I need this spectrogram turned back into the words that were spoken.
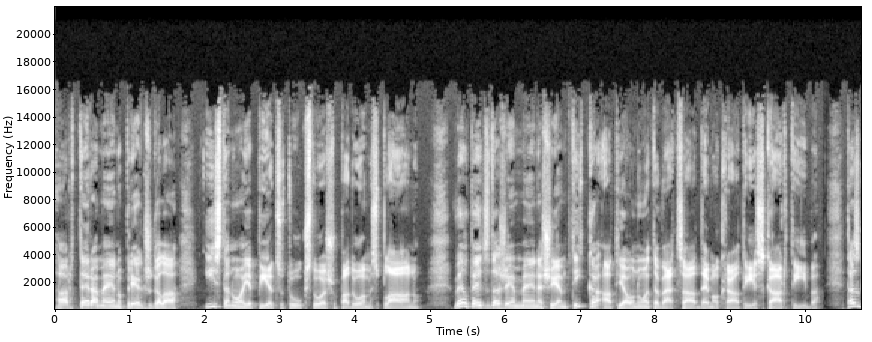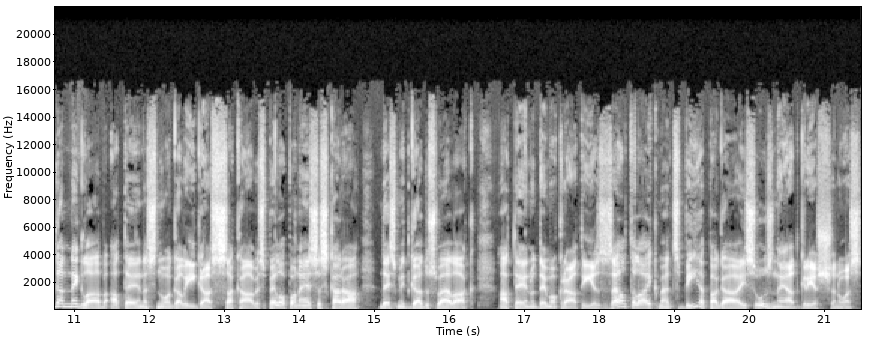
ar terā Karamēnu priekšgalā īstenoja 5000 padomes plānu. Vēl pēc dažiem mēnešiem tika atjaunota vecā demokrātijas kārtība. Tas gan neglāba Atēnas no galīgās sakāves Peloponēsas karā, desmit gadus vēlāk Atēnu demokrātijas zelta laikmets bija pagājis uz neatgriešanos.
